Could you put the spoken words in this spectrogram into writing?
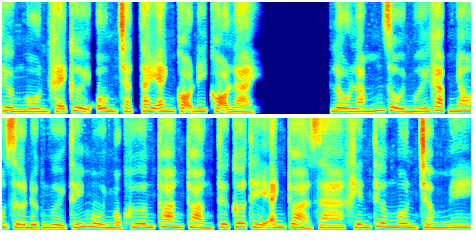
Thương ngôn khẽ cười ôm chặt tay anh cọ đi cọ lại. Lâu lắm rồi mới gặp nhau giờ được ngửi thấy mùi mộc hương thoang thoảng từ cơ thể anh tỏa ra khiến thương ngôn trầm mê.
